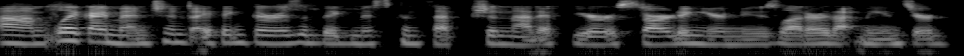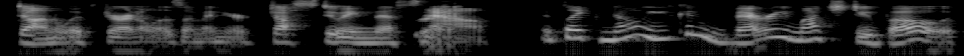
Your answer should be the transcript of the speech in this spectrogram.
Um, like I mentioned, I think there is a big misconception that if you're starting your newsletter, that means you're done with journalism and you're just doing this right. now. It's like, no, you can very much do both.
